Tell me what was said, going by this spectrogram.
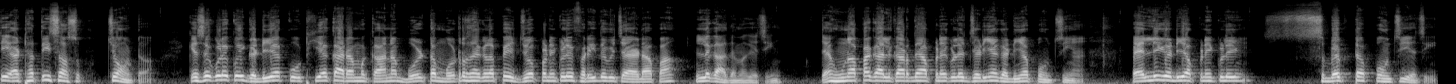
ਤੇ 38764 ਕਿਸੇ ਕੋਲੇ ਕੋਈ ਗੱਡੀ ਆ ਕੋਠੀਆ ਆ, ਘਰ ਆ, ਮਕਾਨ ਆ, ਬੁਲਟ ਆ, ਮੋਟਰਸਾਈਕਲ ਭੇਜੋ, ਆਪਣੇ ਕੋਲੇ ਫਰੀ ਦੇ ਵਿੱਚ ਐਡ ਆਪਾਂ ਲਗਾ ਦੇਵਾਂਗੇ ਜੀ। ਤੇ ਹੁਣ ਆਪਾਂ ਗੱਲ ਕਰਦੇ ਆ ਆਪਣੇ ਕੋਲੇ ਜਿਹੜੀਆਂ ਗੱਡੀਆਂ ਪਹੁੰਚੀਆਂ। ਪਹਿਲੀ ਗੱਡੀ ਆਪਣੇ ਕੋਲੇ ਸਵਿਫਟ ਪਹੁੰਚੀ ਹੈ ਜੀ।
